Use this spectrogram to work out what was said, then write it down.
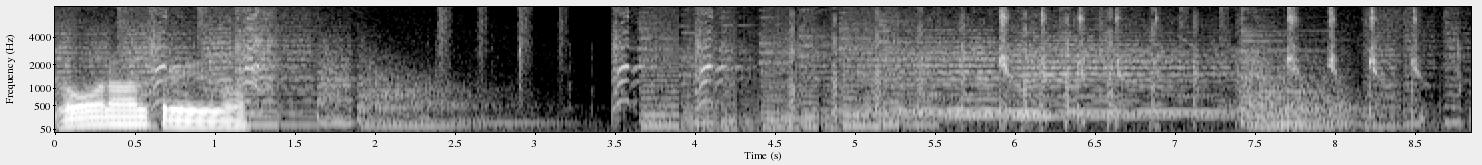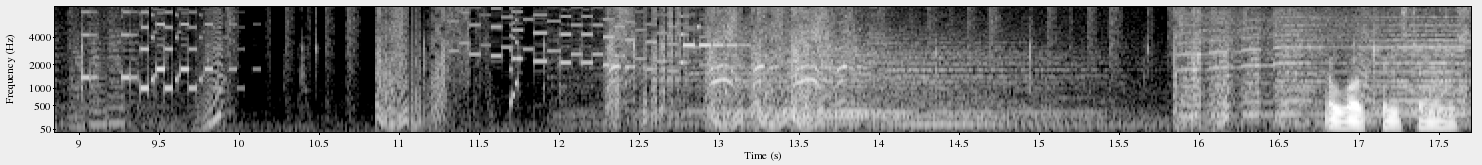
Rolling on through. I love Kinstones.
